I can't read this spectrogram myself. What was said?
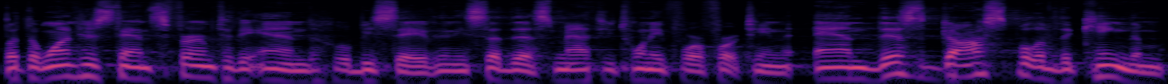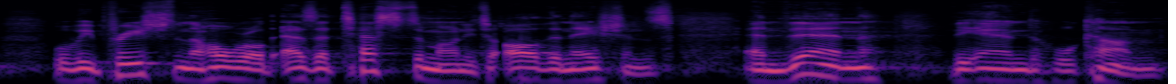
but the one who stands firm to the end will be saved. And he said this, Matthew 24, 14, and this gospel of the kingdom will be preached in the whole world as a testimony to all the nations, and then the end will come.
